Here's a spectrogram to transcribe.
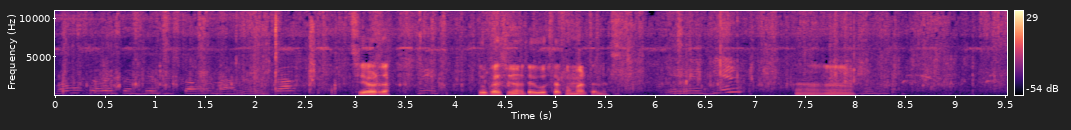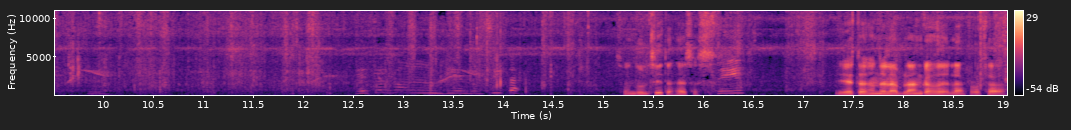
Vamos a ver tal vez si está una reventada. Sí, ¿verdad? Sí. ¿Tú casi no te gusta comértelas? Eh, bien. Ah. Estas son bien dulcitas. Son dulcitas esas. Sí. ¿Y estas son de las blancas o de las rosadas?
